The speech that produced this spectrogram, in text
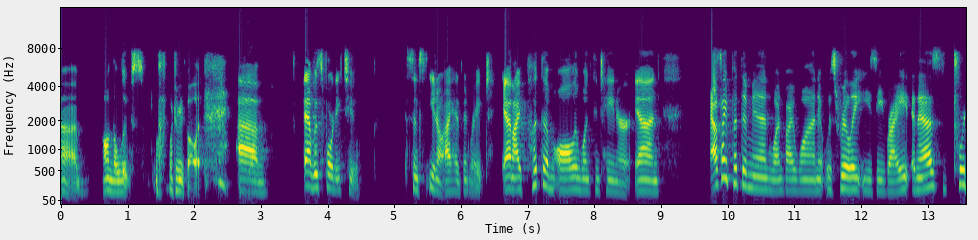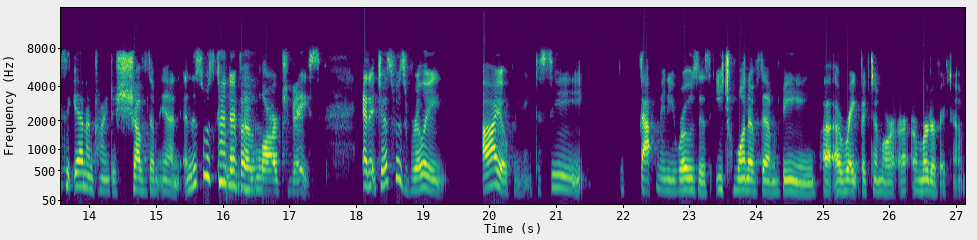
um, on the loose. what do we call it? Um, yeah. I was 42 since you know I had been raped, and I put them all in one container. And as I put them in one by one, it was really easy, right? And as towards the end, I'm trying to shove them in, and this was kind of a large vase, and it just was really eye opening to see that many roses, each one of them being a, a rape victim or a murder victim.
